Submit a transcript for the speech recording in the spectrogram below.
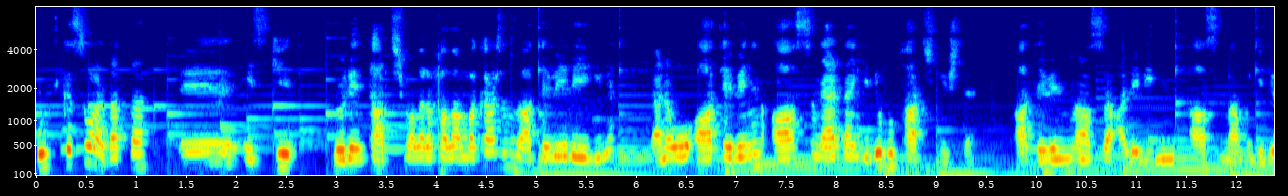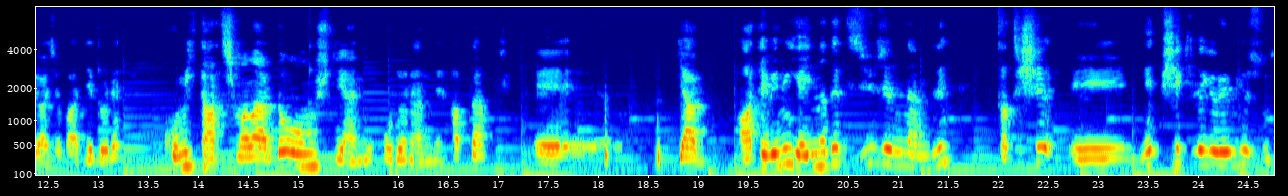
politikası vardı. Hatta e, eski böyle tartışmalara falan bakarsanız ATV ile ilgili yani o ATV'nin A'sı nereden geliyor bu tartışılıyor işte. ATV'nin A'sı Alevi'nin A'sından mı geliyor acaba diye böyle komik tartışmalarda olmuştu yani o dönemde. Hatta e, ya ATV'nin yayınladığı dizi üzerinden bile satışı e, net bir şekilde görebiliyorsunuz.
